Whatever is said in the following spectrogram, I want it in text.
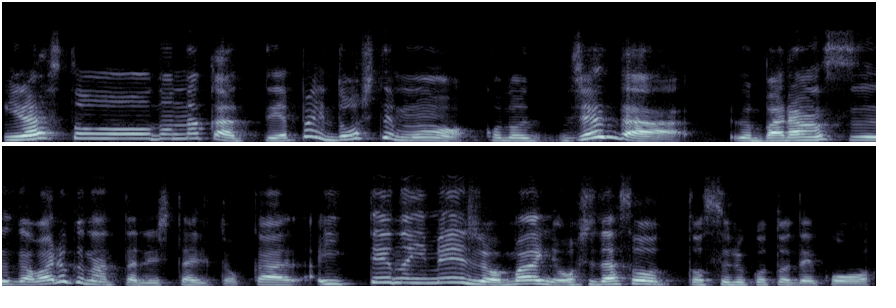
イラストの中ってやっぱりどうしてもこのジェンダーバランスが悪くなったりしたりとか一定のイメージを前に押し出そうとすることでこ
